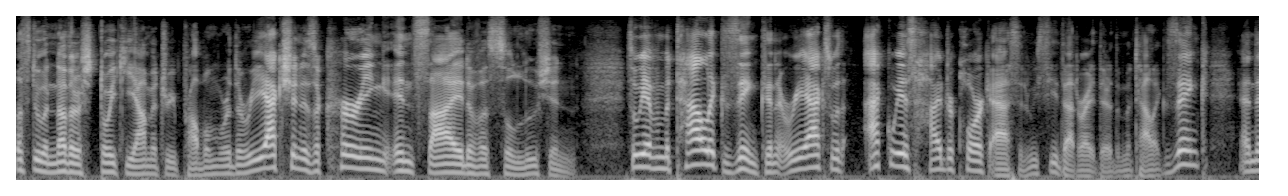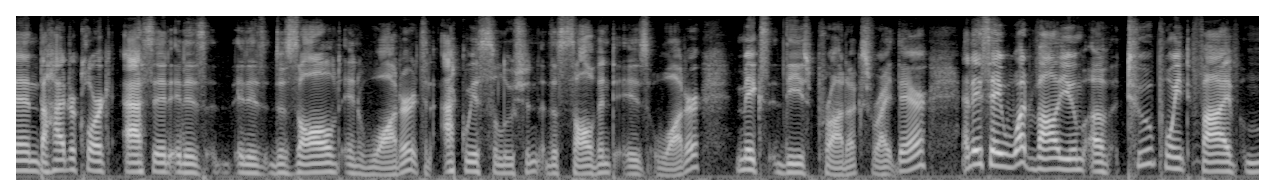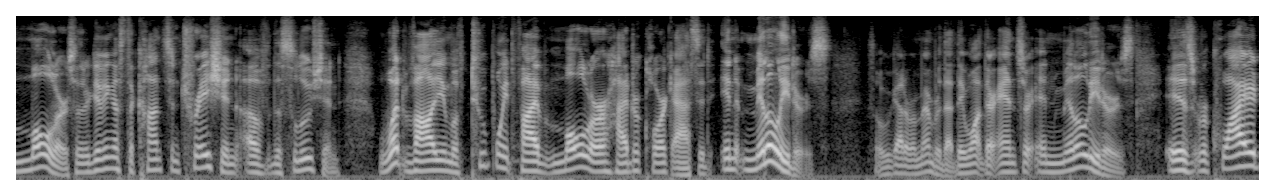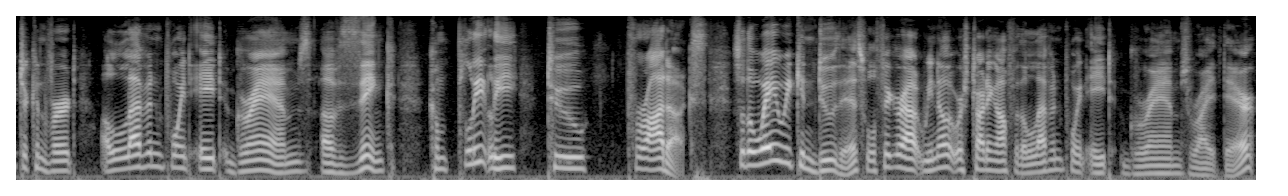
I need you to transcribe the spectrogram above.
Let's do another stoichiometry problem where the reaction is occurring inside of a solution. So we have a metallic zinc and it reacts with aqueous hydrochloric acid. We see that right there, the metallic zinc. And then the hydrochloric acid, it is, it is dissolved in water. It's an aqueous solution. The solvent is water. Makes these products right there. And they say what volume of 2.5 molar, so they're giving us the concentration of the solution. What volume of 2.5 molar hydrochloric acid in milliliters so we've got to remember that. They want their answer in milliliters. Is required to convert 11.8 grams of zinc completely to products. So the way we can do this, we'll figure out, we know that we're starting off with 11.8 grams right there.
